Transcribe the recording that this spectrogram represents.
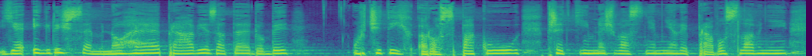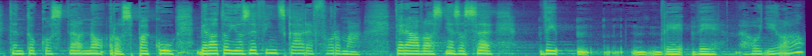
je, i když se mnohé právě za té doby určitých rozpaků předtím, než vlastně měli pravoslavní tento kostel, no rozpaků, byla to josefínská reforma, která vlastně zase vy, vy, vyhodila,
